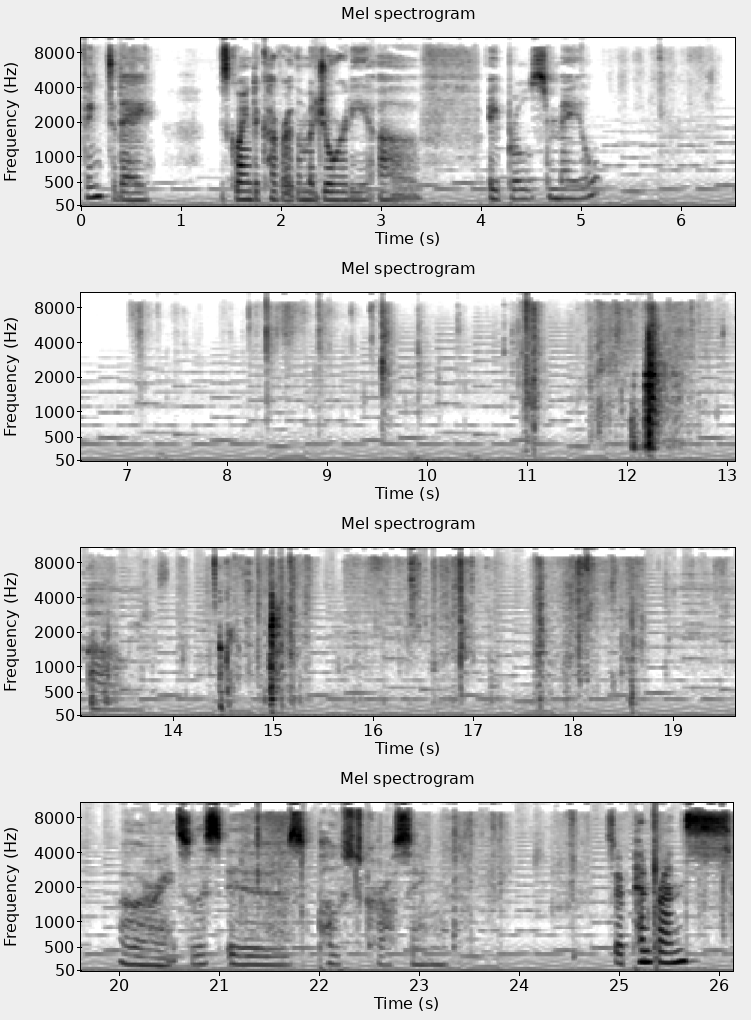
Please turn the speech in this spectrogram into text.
think today is going to cover the majority of April's mail. Oh. Okay. All right, so this is Postcrossing. So we have pen friends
